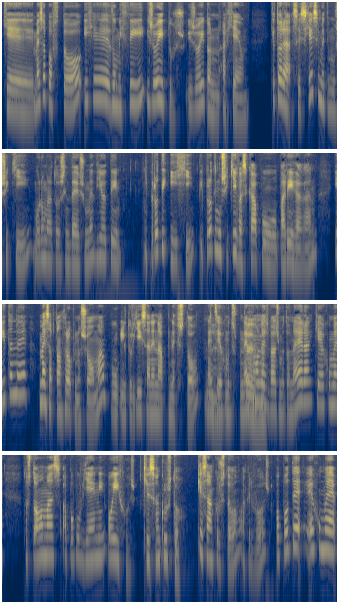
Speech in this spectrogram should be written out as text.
και μέσα από αυτό είχε δομηθεί η ζωή τους, η ζωή των αρχαίων. Και τώρα, σε σχέση με τη μουσική, μπορούμε να το συνδέσουμε, διότι η πρώτη ήχη, η πρώτη μουσική βασικά που παρήγαγαν, ήταν μέσα από το ανθρώπινο σώμα που λειτουργεί σαν ένα πνευστό. Ναι. Έτσι έχουμε τους πνεύμονες, βάζουμε τον αέρα και έχουμε το στόμα μας από όπου βγαίνει ο ήχος. Και σαν κρουστό και σαν κρουστό ακριβώς. Οπότε έχουμε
